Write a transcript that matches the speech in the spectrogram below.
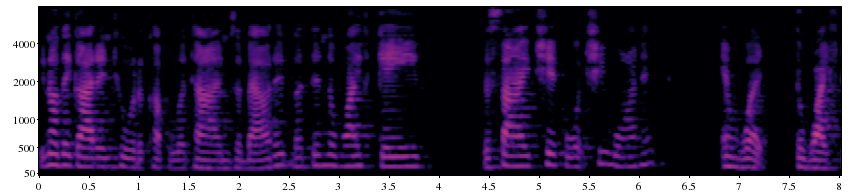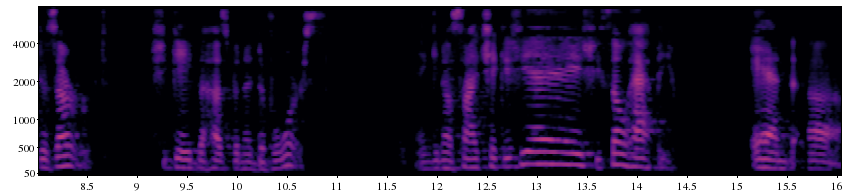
you know, they got into it a couple of times about it, but then the wife gave the side chick what she wanted and what the wife deserved. She gave the husband a divorce. And, you know, side chick is, yay, she's so happy and uh,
